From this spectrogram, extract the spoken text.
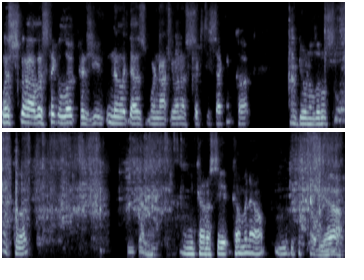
let's uh, let's take a look because you know it does. We're not doing a sixty second cook. We're doing a little slow cook. And you kind of see it coming out. yeah me get the color. Yeah.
